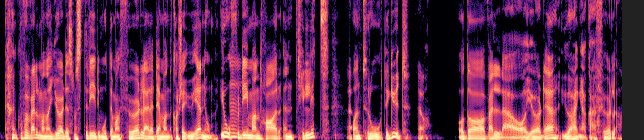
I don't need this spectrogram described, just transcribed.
hvorfor velger man å gjøre det som strider imot det man føler, eller det man kanskje er uenig om? Jo, fordi man har en tillit og en tro til Gud. ja. Og da velger jeg å gjøre det, uavhengig av hva jeg føler.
